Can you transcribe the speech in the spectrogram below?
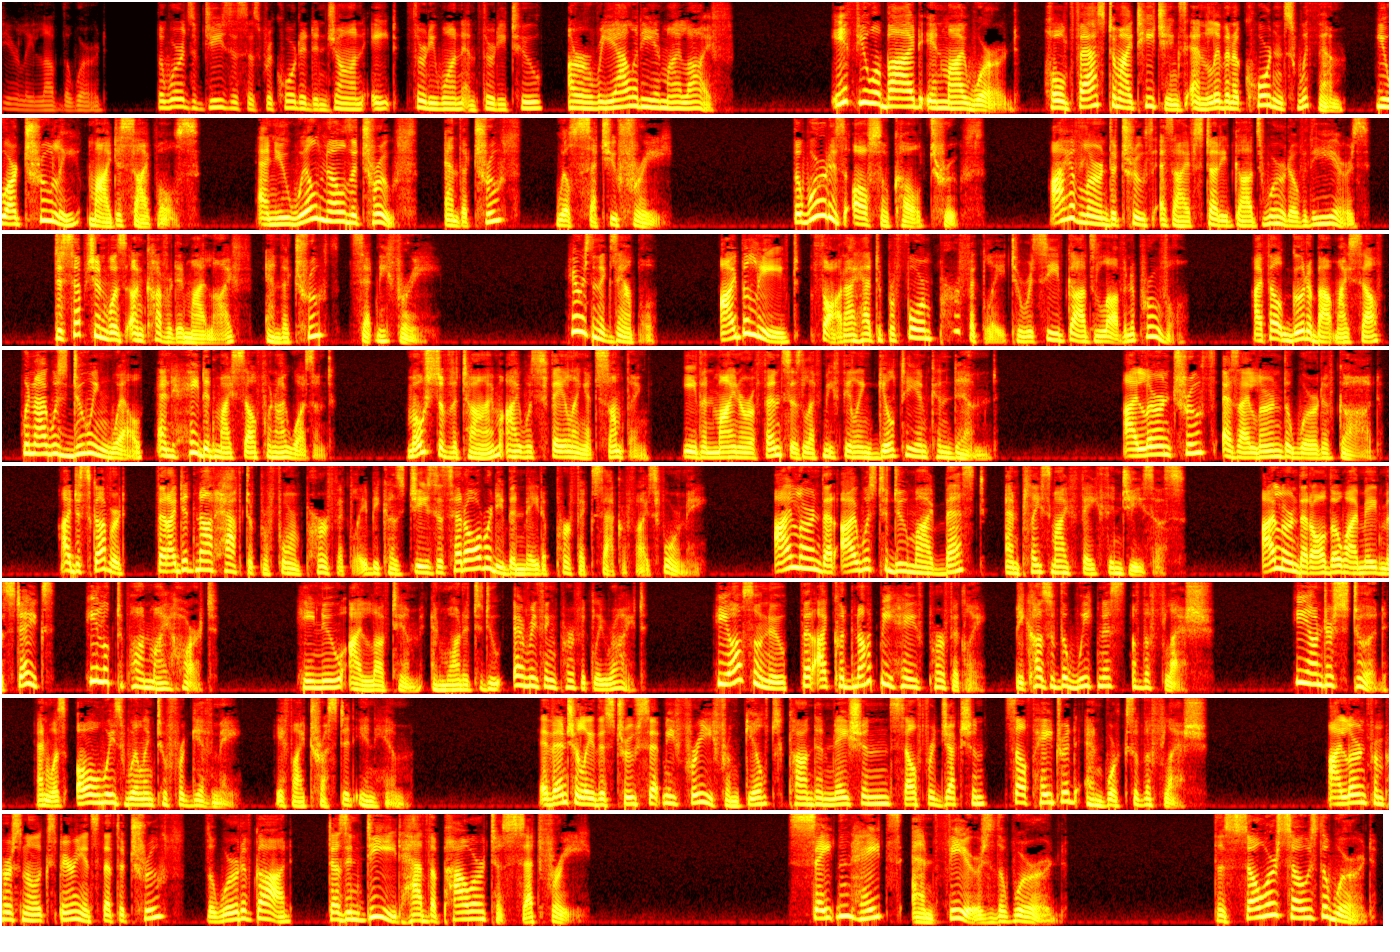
dearly love the word. The words of Jesus as recorded in John 8 31 and 32 are a reality in my life. If you abide in my word, hold fast to my teachings, and live in accordance with them, you are truly my disciples. And you will know the truth, and the truth will set you free. The word is also called truth. I have learned the truth as I have studied God's word over the years. Deception was uncovered in my life, and the truth set me free. Here's an example. I believed, thought I had to perform perfectly to receive God's love and approval. I felt good about myself when I was doing well and hated myself when I wasn't. Most of the time, I was failing at something. Even minor offenses left me feeling guilty and condemned. I learned truth as I learned the Word of God. I discovered that I did not have to perform perfectly because Jesus had already been made a perfect sacrifice for me. I learned that I was to do my best and place my faith in Jesus. I learned that although I made mistakes, He looked upon my heart. He knew I loved Him and wanted to do everything perfectly right. He also knew that I could not behave perfectly because of the weakness of the flesh. He understood and was always willing to forgive me if I trusted in him. Eventually, this truth set me free from guilt, condemnation, self rejection, self hatred, and works of the flesh. I learned from personal experience that the truth, the Word of God, does indeed have the power to set free. Satan hates and fears the Word. The sower sows the Word.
